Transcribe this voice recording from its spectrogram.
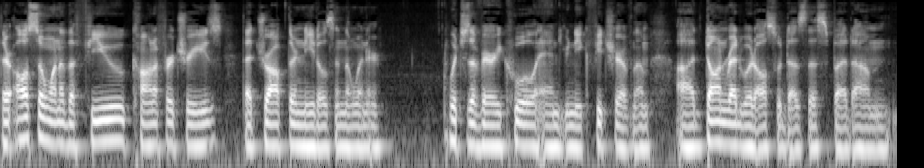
They're also one of the few conifer trees that drop their needles in the winter, which is a very cool and unique feature of them. Uh, Dawn Redwood also does this, but um,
